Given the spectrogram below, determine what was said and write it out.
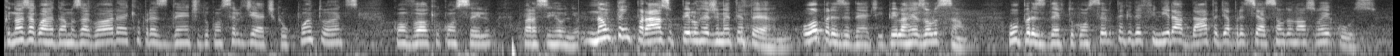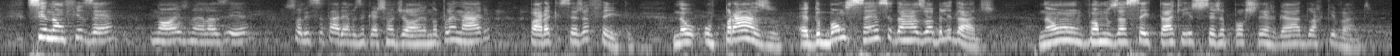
O que nós aguardamos agora é que o presidente do Conselho de Ética, o quanto antes, convoque o Conselho para se reunir. Não tem prazo pelo regimento interno. O presidente, e pela resolução, o presidente do Conselho tem que definir a data de apreciação do nosso recurso. Se não fizer, nós, no Elazier, solicitaremos em questão de ordem no plenário para que seja feita. o prazo é do bom senso e da razoabilidade. Não vamos aceitar que isso seja postergado, arquivado.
